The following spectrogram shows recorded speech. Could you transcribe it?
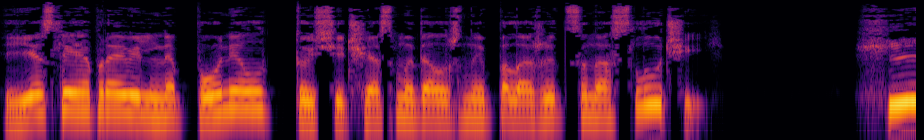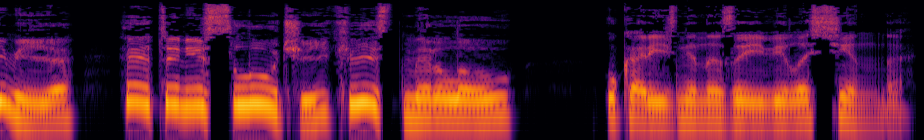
Если я правильно понял, то сейчас мы должны положиться на случай. «Химия — это не случай, Квист Мерлоу», — укоризненно заявила Сенна.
